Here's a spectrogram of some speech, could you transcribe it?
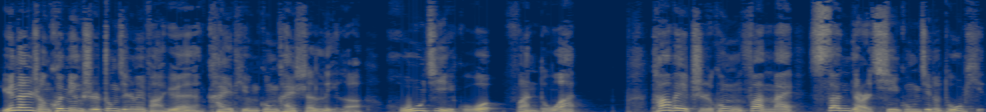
云南省昆明市中级人民法院开庭公开审理了胡继国贩毒案，他被指控贩卖三点七公斤的毒品。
